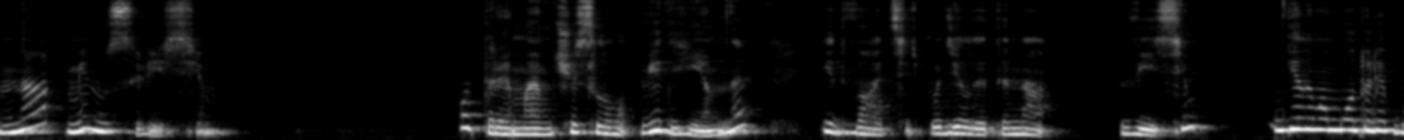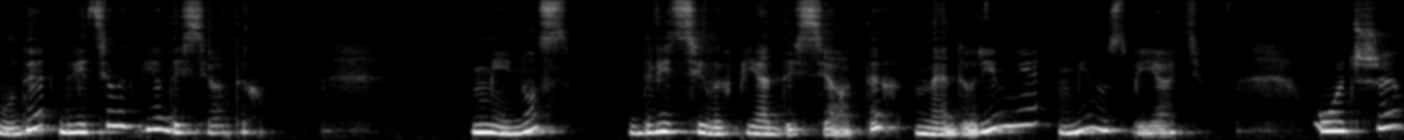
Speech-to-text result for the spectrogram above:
на мінус 8. Отримаємо число від'ємне і 20 поділити на 8 ділимо модулі, буде 2,5. Мінус 2,5 не дорівнює мінус 5. Отже,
